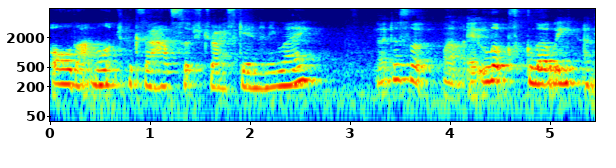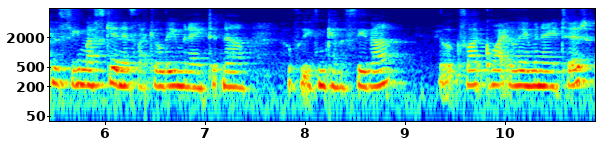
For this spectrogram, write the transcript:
all that much because I have such dry skin anyway. That does look, well, it looks glowy. I can see my skin is like illuminated now. Hopefully you can kind of see that. It looks like quite illuminated.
